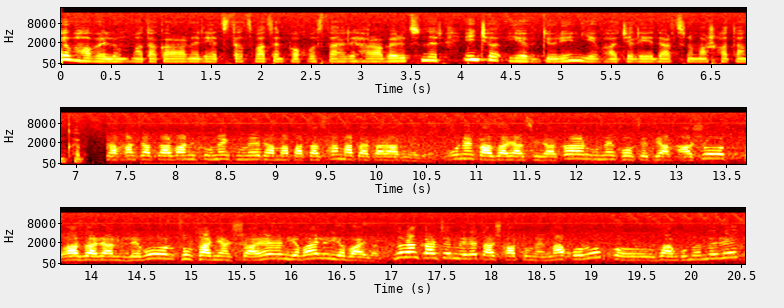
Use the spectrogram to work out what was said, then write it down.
եւ հավելում մատակարարների հետ ստեղծված են փոխվստահելի հարաբերություններ, ինչը եւ դյուրին եւ հաճելի է դարձնում աշխատանքը։ Նախանցած տարվանից ունենք մեր համապատասխան մատակարարները։ Ունենք Ազարյան Սիրական, ունենք Հոսեփյան Աշոտ, Ղազարյան Լևոն, Սուլթանյան Շահեն եւ այլն եւ այլն։ Նրանք արդեն մեր հետ աշխատում են։ Նախորոք զանգում է մեր հետ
